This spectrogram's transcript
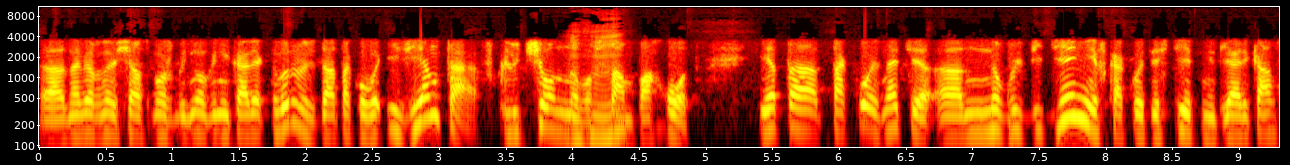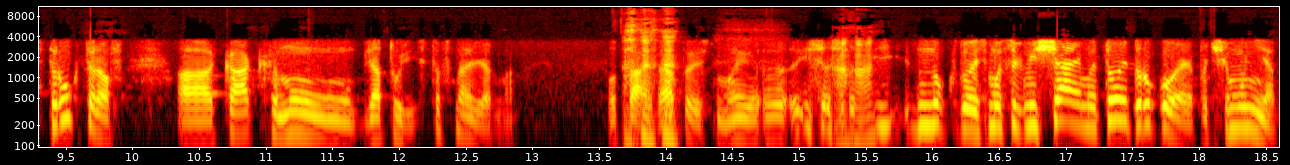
э, наверное, сейчас, может быть, много некорректно выражусь, да, такого ивента, включенного mm-hmm. в сам поход, это такое, знаете, нововведение в какой-то степени для реконструкторов – а, как, ну, для туристов, наверное. Вот так, да, то есть мы, э, ну, то есть мы совмещаем и то, и другое. Почему нет?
